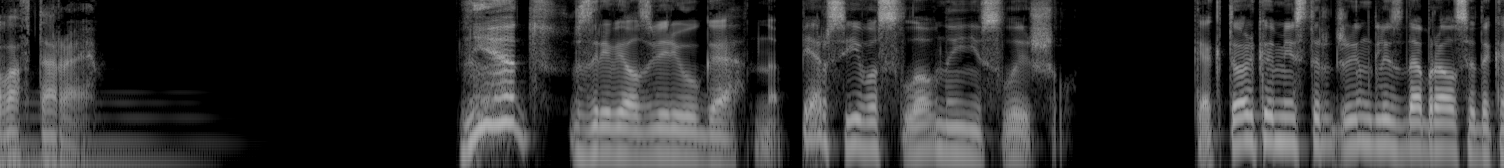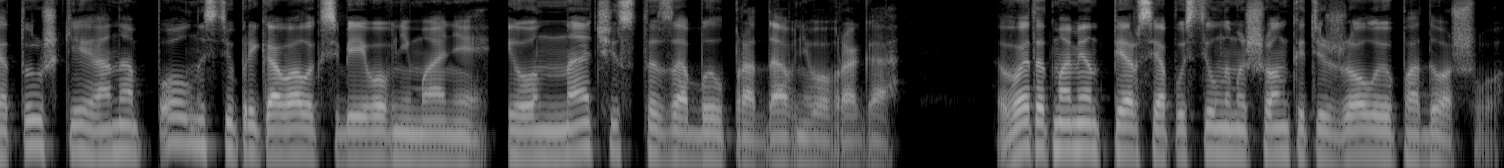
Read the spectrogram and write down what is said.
Глава вторая. «Нет!» — взревел зверюга, но Перси его словно и не слышал. Как только мистер Джинглис добрался до катушки, она полностью приковала к себе его внимание, и он начисто забыл про давнего врага. В этот момент Перси опустил на мышонка тяжелую подошву.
